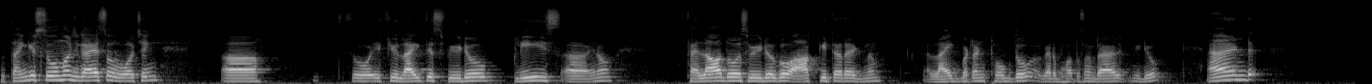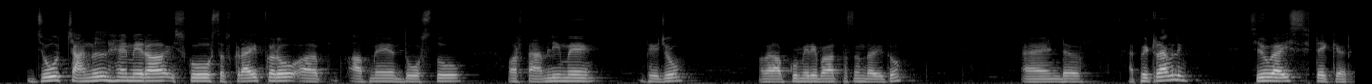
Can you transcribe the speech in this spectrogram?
so thank you so much guys for watching. So if you like this video please you know फैला दो इस वीडियो को आग की तरह एकदम। लाइक बटन ठोक दो अगर बहुत पसंद आया वीडियो एंड जो चैनल है मेरा, इसको सब्सक्राइब करो और अपने दोस्तों और फैमिली में भेजो अगर आपको मेरी बात पसंद आई तो। And happy travelling see you guys take care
